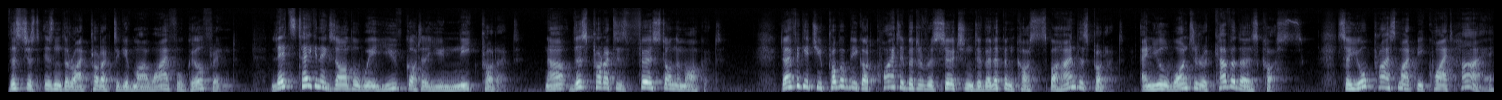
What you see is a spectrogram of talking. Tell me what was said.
this just isn't the right product to give my wife or girlfriend. Let's take an example where you've got a unique product. Now, this product is first on the market. Don't forget, you probably got quite a bit of research and development costs behind this product, and you'll want to recover those costs. So your price might be quite high,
